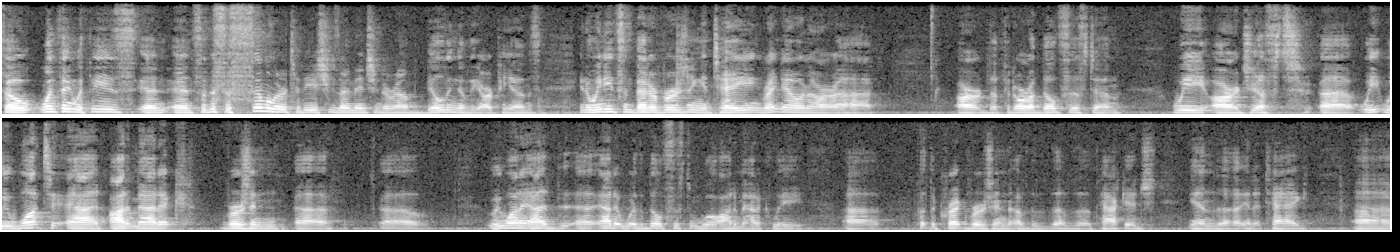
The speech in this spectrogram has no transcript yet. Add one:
So one thing with these, and, and so this is similar to the issues I mentioned around the building of the RPMs. You know, we need some better versioning and tagging. Right now in our, uh, our the Fedora build system, we are just, uh, we, we want to add automatic version uh, uh we want to add, uh, add it where the build system will automatically uh, put the correct version of the, of the package in, the, in a tag. Uh,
